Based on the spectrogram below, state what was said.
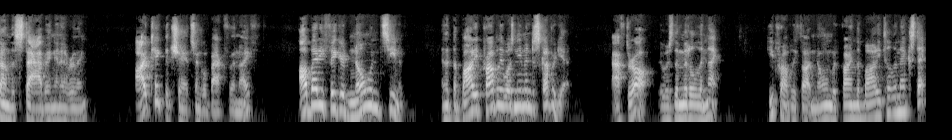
done the stabbing and everything, I'd take the chance and go back for the knife. I'll bet he figured no one had seen him and that the body probably wasn't even discovered yet. After all, it was the middle of the night. He probably thought no one would find the body till the next day.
